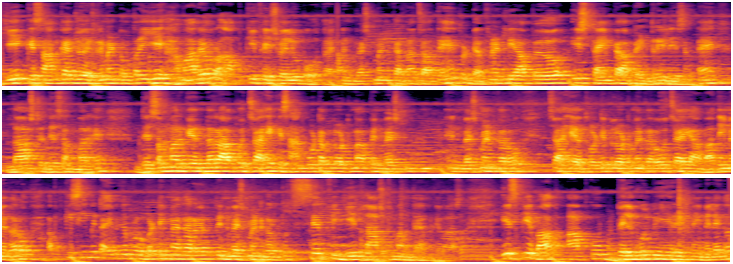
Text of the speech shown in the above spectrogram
ये किसान का जो एग्रीमेंट होता है, ये हमारे और आपकी फेस वैल्यू को होता है। इन्वेस्टमेंट करना चाहते हैं तो डेफिनेटली आप, इस टाइम पे आप एंट्री ले सकते हैं। लास्ट दिसंबर है। दिसंबर के अंदर आप चाहे किसान कोटा प्लॉट में आप इन्वेस्ट इन्वेस्टमेंट करो, चाहे अथॉरिटी प्लॉट में करो, चाहे आबादी में करो, आप किसी भी टाइप की प्रॉपर्टी में अगर इन्वेस्टमेंट करो तो सिर्फ़ ये लास्ट मंथ है आपके पास। इसके बाद आपको बिल्कुल भी ये रेट नहीं मिलेगा।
